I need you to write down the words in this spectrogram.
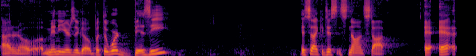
I don't know, uh, many years ago. But the word busy, it's like it just, it's nonstop.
